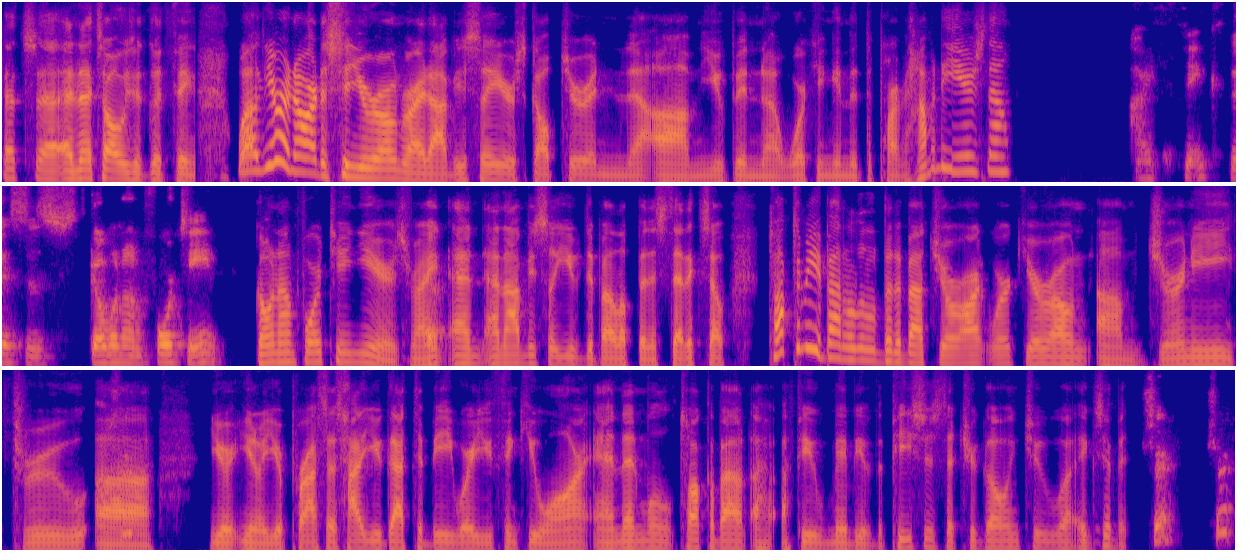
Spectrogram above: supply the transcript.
That's uh, and that's always a good thing. Well, you're an artist in your own right. Obviously, you're a sculptor, and um, you've been uh, working in the department. How many years now? I think this is going on 14. Going on 14 years, right? Yeah. And and obviously you've developed an aesthetic. So talk to me about a little bit about your artwork, your own um, journey through uh, your you know your process, how you got to be where you think you are, and then we'll talk about a, a few maybe of the pieces that you're going to uh, exhibit. Sure, sure.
